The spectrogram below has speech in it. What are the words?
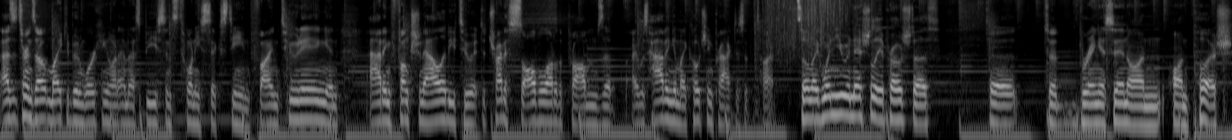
As it turns out, Mike had been working on MSB since 2016, fine tuning and adding functionality to it to try to solve a lot of the problems that I was having in my coaching practice at the time. So like when you initially approached us to to bring us in on on push,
